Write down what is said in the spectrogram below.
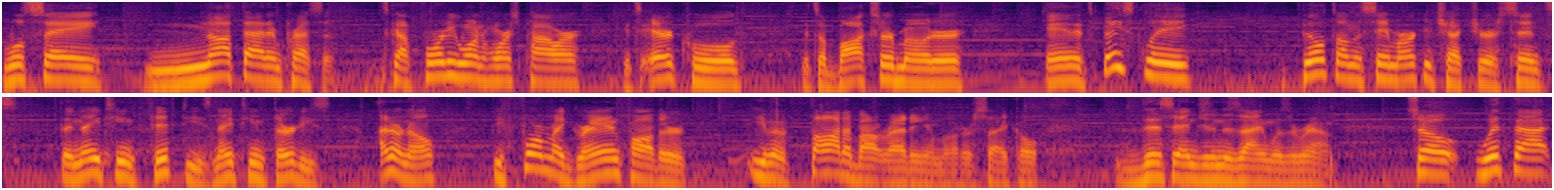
we'll say, not that impressive. It's got 41 horsepower, it's air cooled, it's a boxer motor, and it's basically built on the same architecture since the 1950s, 1930s. I don't know, before my grandfather even thought about riding a motorcycle, this engine design was around. So with that,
